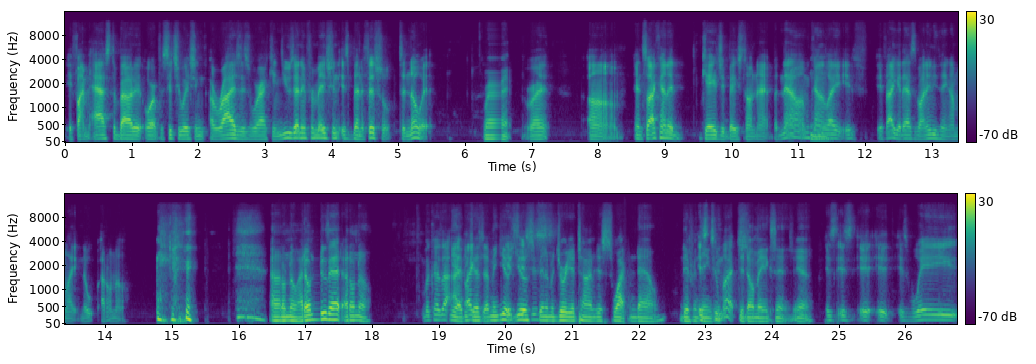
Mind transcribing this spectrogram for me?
if i'm asked about it or if a situation arises where i can use that information it's beneficial to know it right right um, and so I kind of gauge it based on that. But now I'm kind of mm-hmm. like, if if I get asked about anything, I'm like, nope, I don't know. I don't know. I don't do that. I don't know. Because I, yeah, because like, I mean, you you spend a majority of time just swatting down different things. Too much. That don't make sense. Yeah. It's it's it, it is way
